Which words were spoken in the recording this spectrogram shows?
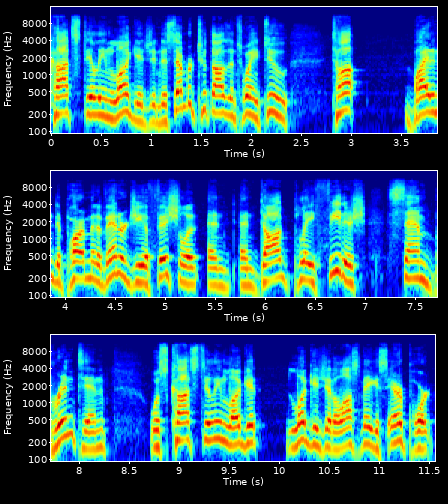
caught stealing luggage in December 2022. Top Biden Department of Energy official and and dog play fetish Sam Brinton was caught stealing luggage luggage at a Las Vegas airport.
